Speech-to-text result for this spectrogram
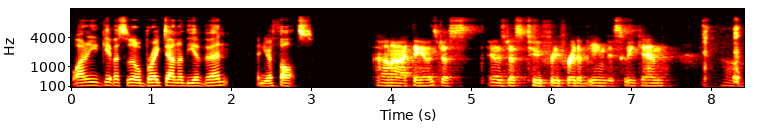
Why don't you give us a little breakdown of the event and your thoughts? I don't know. I think it was just it was just too free for it the bean this weekend. Um,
